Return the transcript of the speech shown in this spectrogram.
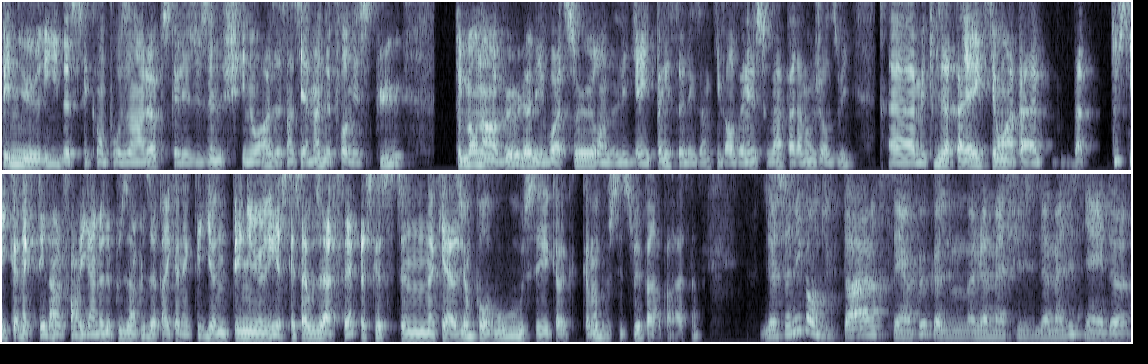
pénurie de ces composants-là, puisque les usines chinoises, essentiellement, ne fournissent plus. Tout le monde en veut. Les voitures, les grippins, c'est un exemple qui va revenir souvent apparemment aujourd'hui. Euh, mais tous les appareils qui ont bah, tout ce qui est connecté, dans le fond, il y en a de plus en plus d'appareils connectés. Il y a une pénurie. Est-ce que ça vous affecte? Est-ce que c'est une occasion pour vous? Comment vous vous situez par rapport à ça? Le semi-conducteur, c'est un peu comme le, magicien d'Oz.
